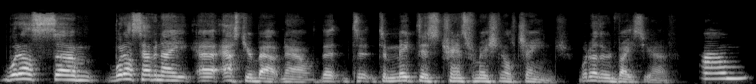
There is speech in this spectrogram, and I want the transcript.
What else? Um, what else haven't I uh, asked you about now that to, to make this transformational change? What other advice you have? Um,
